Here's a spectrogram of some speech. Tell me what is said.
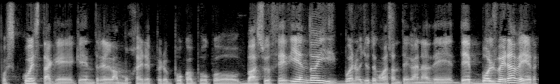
pues cuesta que, que entren las mujeres, pero poco a poco va sucediendo y bueno, yo tengo bastante ganas de, volver a ver,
